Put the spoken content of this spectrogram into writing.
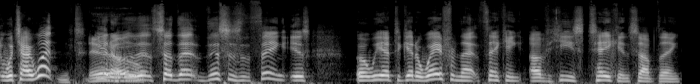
which I wouldn't. You know, so that this is the thing is uh, we have to get away from that thinking of he's taken something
